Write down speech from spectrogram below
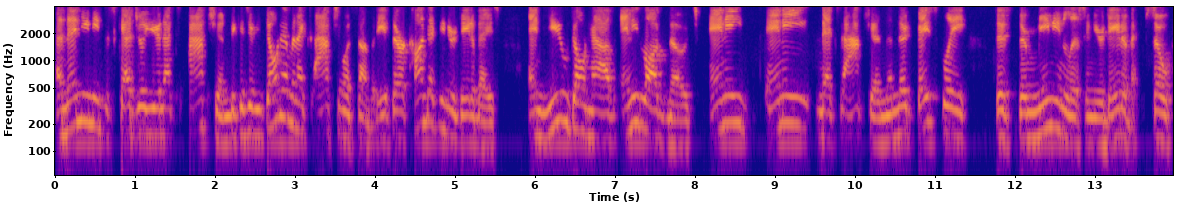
and then you need to schedule your next action because if you don't have a next action with somebody if they're contacting in your database and you don't have any log notes any any next action, then they're basically they're meaningless in your database. So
